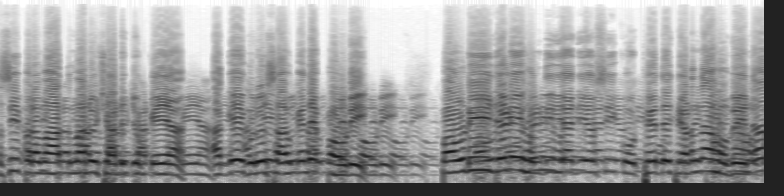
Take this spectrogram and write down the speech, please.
ਅਸੀਂ ਪ੍ਰਮਾਤਮਾ ਨੂੰ ਛੱਡ ਚੁੱਕੇ ਆ ਅੱਗੇ ਗੁਰੂ ਸਾਹਿਬ ਕਹਿੰਦੇ ਪੌੜੀ। ਪੌੜੀ ਜਿਹੜੀ ਹੁੰਦੀ ਹੈ ਜੇ ਅਸੀਂ ਕੋਠੇ ਤੇ ਚੜਨਾ ਹੋਵੇ ਨਾ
